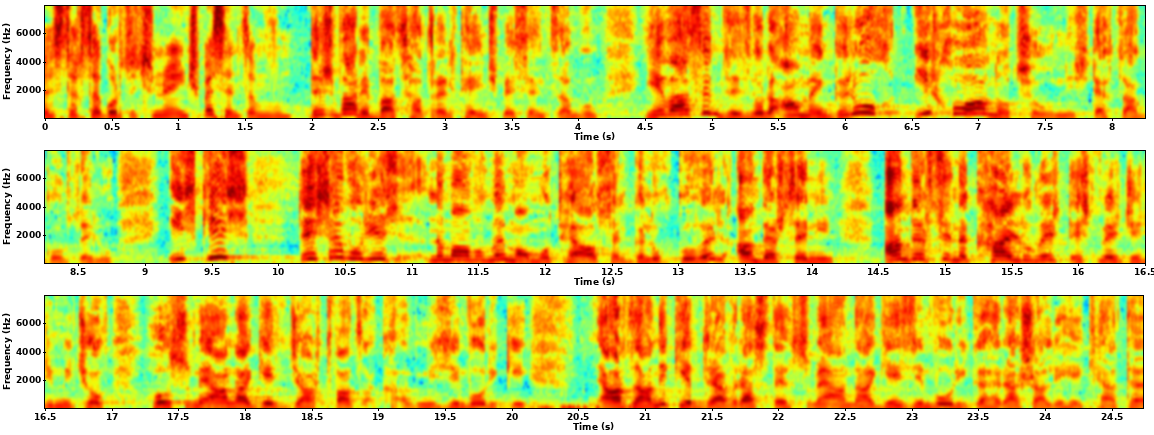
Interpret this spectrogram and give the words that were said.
ստեղծագործությունները ինչպես են ծնվում։ Դժվար է բացատրել, թե ինչպես են ծնվում։ Եվ ասեմ ձեզ, որ ամեն գրող իր խոհանոցը ունի ստեղծագործելու։ Իսկ ես տեսա, որ ես նմանվում եմ ամոթ է ասել գլուխ գովել Անդերսենին։ Անդերսենը քայլում էր, տեսնում էր ջրի միջով հոսում է անագետ ջարդված մի զինվորիկի արձանիկ եւ դրա վրա ստեղծում է անագե զինվորիկը հրաշալի հեքիաթը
